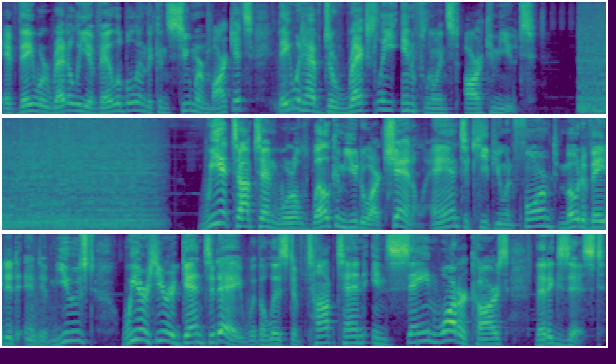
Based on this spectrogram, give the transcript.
if they were readily available in the consumer market, they would have directly influenced our commute. We at Top 10 World welcome you to our channel, and to keep you informed, motivated, and amused, we are here again today with a list of top 10 insane water cars that exist.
